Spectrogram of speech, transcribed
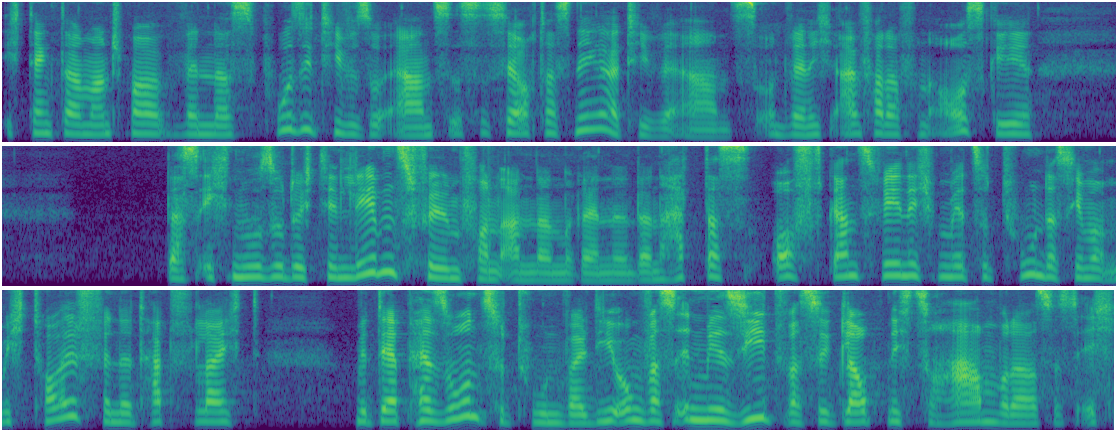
ich denke dann manchmal, wenn das Positive so ernst ist, ist ja auch das Negative ernst. Und wenn ich einfach davon ausgehe, dass ich nur so durch den Lebensfilm von anderen renne, dann hat das oft ganz wenig mit mir zu tun. Dass jemand mich toll findet, hat vielleicht mit der Person zu tun, weil die irgendwas in mir sieht, was sie glaubt nicht zu haben oder was weiß ich.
